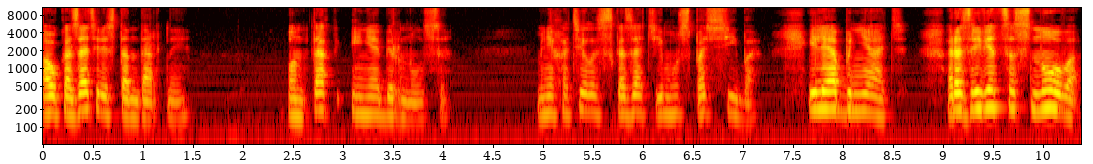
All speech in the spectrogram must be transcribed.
а указатели стандартные. Он так и не обернулся. Мне хотелось сказать ему спасибо или обнять разреветься снова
